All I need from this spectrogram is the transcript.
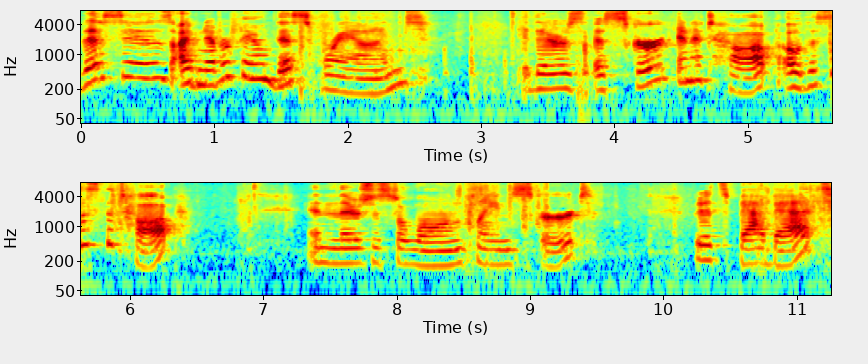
this is, I've never found this brand. There's a skirt and a top. Oh, this is the top. And there's just a long plain skirt. But it's Babette.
